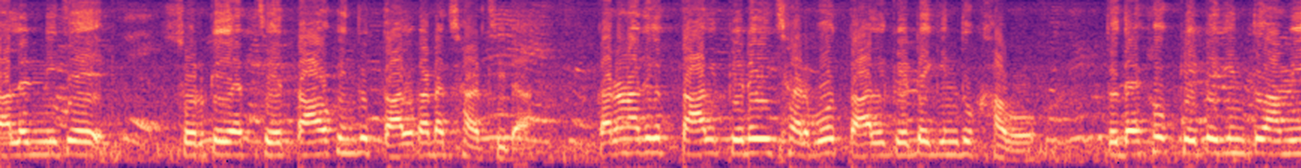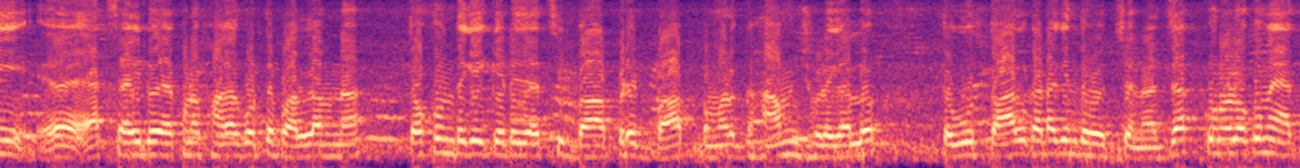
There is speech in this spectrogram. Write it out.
তালের নিচে সরকে যাচ্ছে, তাও কিন্তু তাল কাটা ছাড়ছি না। কারণ আজকে তাল কেটেই ছাড়বো, তাল কেটে কিন্তু খাব। তো দেখো, কেটে কিন্তু আমি এক সাইডও এখনও ফাঁকা করতে পারলাম না। তখন থেকেই কেটে যাচ্ছি। বাপরে বাপ, আমার ঘাম ঝরে গেল। তবু তাল কাটা কিন্তু হচ্ছে না। যাক, কোনো রকমে এক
